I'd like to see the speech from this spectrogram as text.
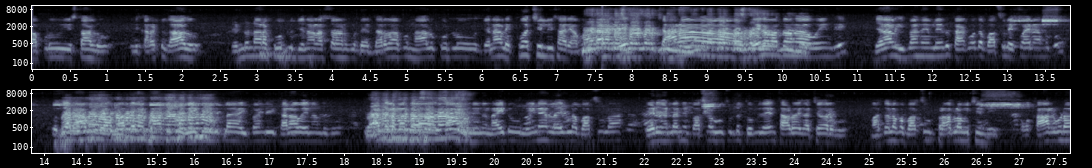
తప్పుడు ఇష్టాలు ఇది కరెక్ట్ కాదు. రెండున్నర కోట్లు జనాలు వస్తారు అనుకుంటే దాదాపు నాలుగు కోట్లు జనాలు ఎక్కువ వచ్చింది ఈసారి. చాలా వేగవంతంగా పోయింది. జనాలకు ఇబ్బంది ఏం లేదు. కాకపోతే బస్సులు ఎక్కువైనందుకు ఇట్లా ఇబ్బంది ఖరాబ్ అయినందుకు నిన్న నైట్ నేనే లైవ్లో బస్సులో ఏడు గంటల నేను బస్సులో కూర్చుంటే తొమ్మిది అయింది తాడవాయికి వచ్చే వరకు. మధ్యలో ఒక బస్సు ప్రాబ్లం ఇచ్చింది ఒక కారు కూడా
